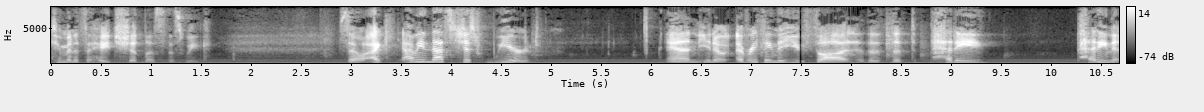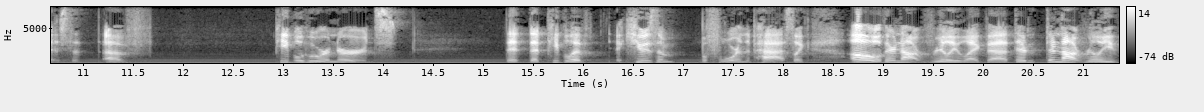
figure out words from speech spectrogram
two minutes of hate shit list this week. So I I mean that's just weird and you know everything that you thought the the, the petty pettiness of people who are nerds that that people have accused them before in the past like oh they're not really like that they're they're not really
